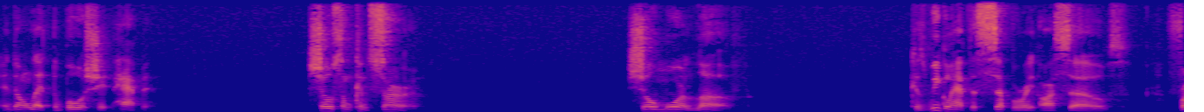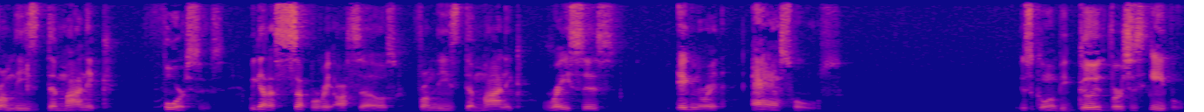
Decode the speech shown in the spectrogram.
and don't let the bullshit happen. Show some concern. Show more love. Because we're going to have to separate ourselves from these demonic forces. We got to separate ourselves from these demonic, racist, ignorant assholes. It's going to be good versus evil.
